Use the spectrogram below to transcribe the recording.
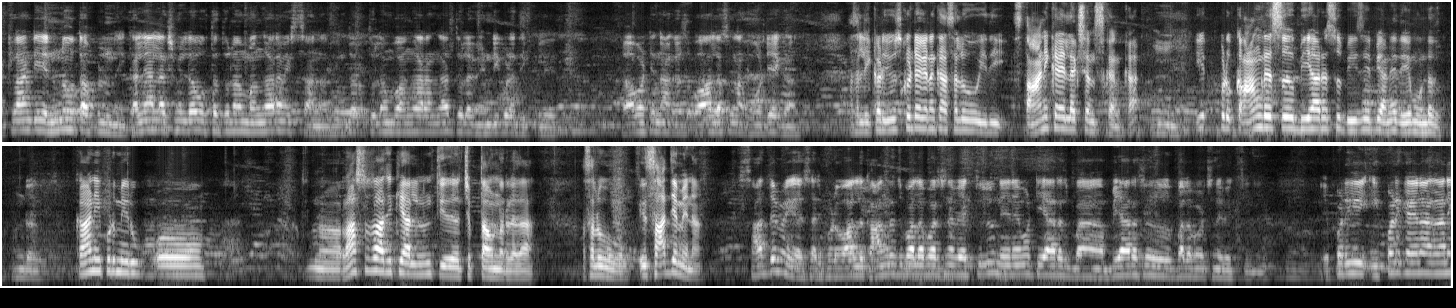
అట్లాంటి ఎన్నో తప్పులు ఉన్నాయి. కళ్యాణ లక్ష్మిలో ఒక తులం బంగారం ఇస్తా అన్నారు ఇంత తులం బంగారంగా తులం వెండి కూడా దిక్కులేదు. కాబట్టి నాకు అసలు వాళ్ళు అసలు నాకు ఓటే కాదు. అసలు ఇక్కడ చూసుకుంటే కనుక అసలు ఇది స్థానిక ఎలక్షన్స్ కనుక ఇప్పుడు కాంగ్రెస్ బీఆర్ఎస్ బీజేపీ అనేది ఏమి ఉండదు. ఉండదు కానీ ఇప్పుడు మీరు రాష్ట్ర రాజకీయాలను చెప్తా ఉన్నారు కదా. అసలు ఇది సాధ్యమేనా? సాధ్యమే కదా సార్. ఇప్పుడు వాళ్ళు కాంగ్రెస్ బలపరిచిన వ్యక్తులు నేనేమో టీఆర్ఎస్ బీఆర్ఎస్ బలపరిచిన వ్యక్తిని. ఇప్పటి ఇప్పటికైనా కానీ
